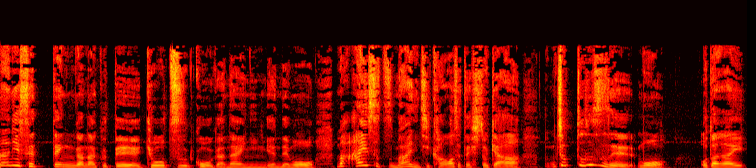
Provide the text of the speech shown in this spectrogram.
なに接点がなくて共通項がない人間でもまあ挨拶毎日顔合わせてしときゃちょっとずつでもお互い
